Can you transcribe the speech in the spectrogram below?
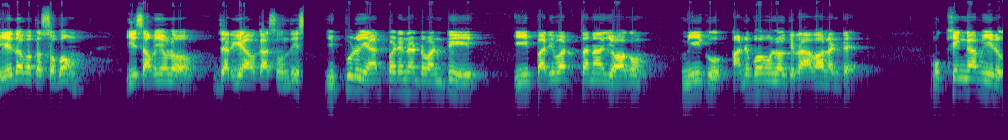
ఏదో ఒక శుభం ఈ సమయంలో జరిగే అవకాశం ఉంది. ఇప్పుడు ఏర్పడినటువంటి ఈ పరివర్తన యోగం మీకు అనుభవంలోకి రావాలంటే ముఖ్యంగా మీరు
